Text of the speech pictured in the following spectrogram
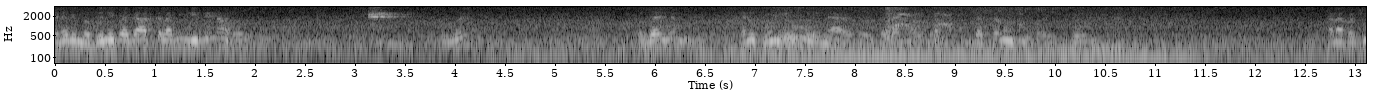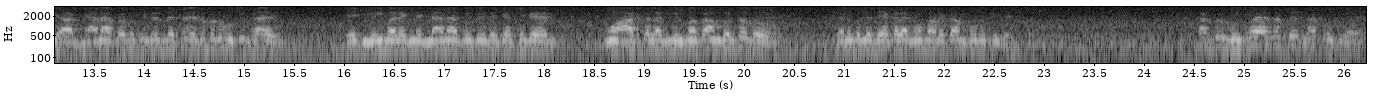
એનાથી મજૂરી પાસે આઠ કલાકની લીધી ના હોય. સમજાય છે ને? એનું ગુણ એવું લઈને આવે છે. કલાકમાં દર્શન ઊંચું હોય અને પછી આ જ્ઞાન આપ્યા પછી દર્શન એટલું બધું ઊંચું થાય એક મિલ માલિકને જ્ઞાન આપ્યું હતું તે કહે છે કે હું આઠ કલાક મિલમાં કામ કરતો હતો, તેને બદલે બે કલાકમાં મારે કામ પૂરું થઈ જાય. કારણ કે ગૂંચવાયા કરતો ના ગૂંચવાય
